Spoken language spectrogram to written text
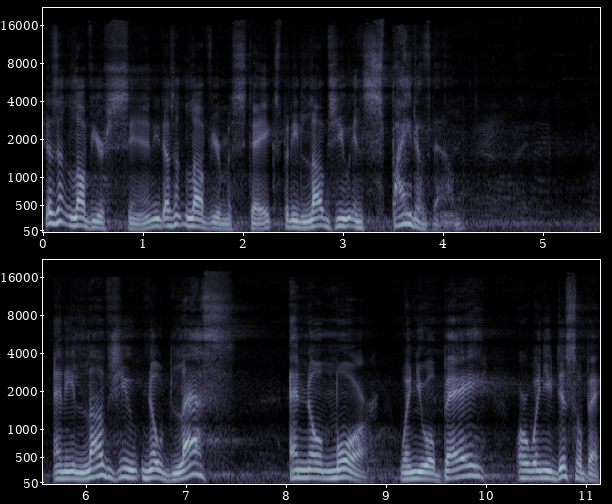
He doesn't love your sin, He doesn't love your mistakes, but He loves you in spite of them. And He loves you no less and no more when you obey or when you disobey.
